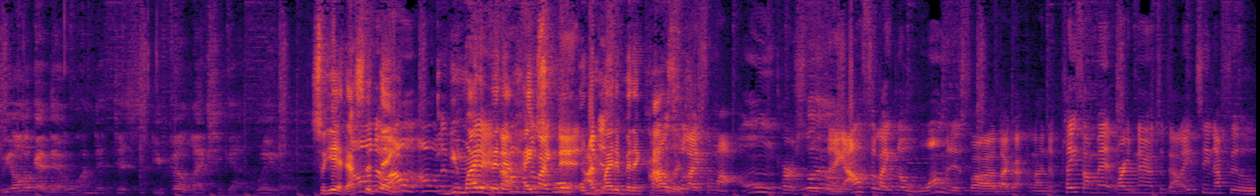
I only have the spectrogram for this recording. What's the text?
we all got that one that just you felt like she got away though. So yeah, that's the know. thing. I don't, I don't you might have been in past. I don't high feel like school or I you just- might have been in college. I just college. feel like for my own personal Well- thing, I don't feel like no woman as far like, I, like the place I'm at right now in 2018. I feel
